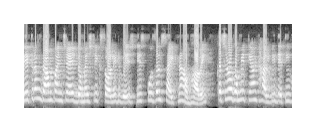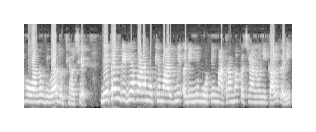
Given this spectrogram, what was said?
નેત્રંગ ગ્રામ panchayat domestic solid waste disposal સાઇટના અભાવે કચરો ગમે ત્યાં ઠાલવી દેતી હોવાનો વિવાદ ઉઠ્યો છે. નેત્રંગ દેડિયાપાડા મુખ્ય માર્ગની અડીને મોટી માત્રામાં કચરાનો નિકાલ કરી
